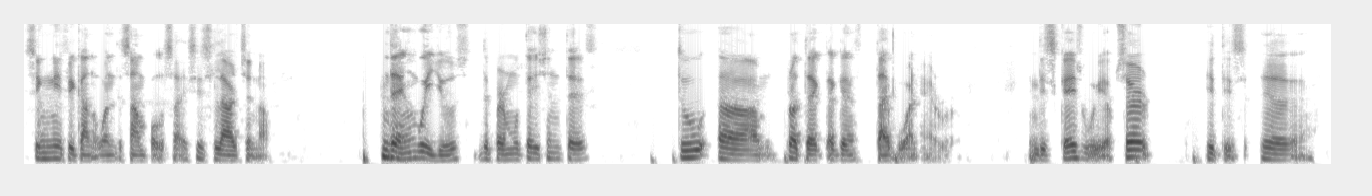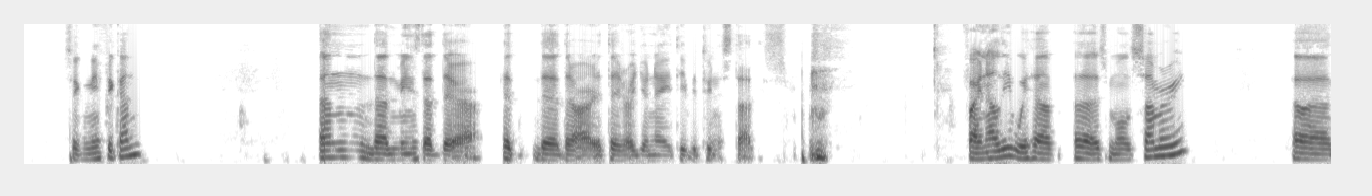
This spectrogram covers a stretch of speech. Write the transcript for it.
significant when the sample size is large enough. Then we use the permutation test to um, protect against type 1 error. In this case, we observe it is uh, significant, and that means that there are, that there are heterogeneity between studies. Finally, we have a small summary. Uh,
